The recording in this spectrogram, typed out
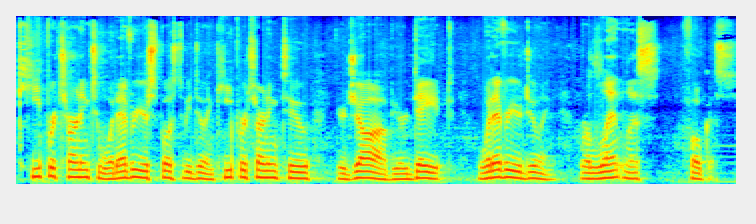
keep returning to whatever you're supposed to be doing. Keep returning to your job, your date, whatever you're doing. Relentless focus.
